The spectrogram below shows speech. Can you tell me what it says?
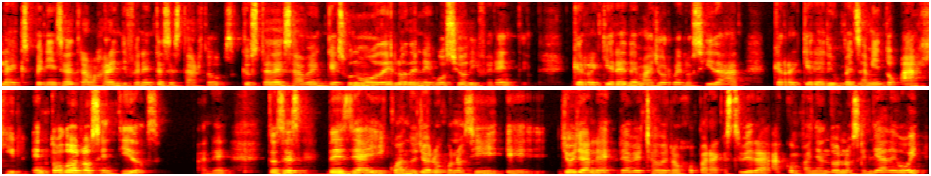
la experiencia de trabajar en diferentes startups, que ustedes saben que es un modelo de negocio diferente, que requiere de mayor velocidad, que requiere de un pensamiento ágil en todos los sentidos. Entonces, desde ahí, cuando yo lo conocí, eh, yo ya le, había echado el ojo para que estuviera acompañándonos el día de hoy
